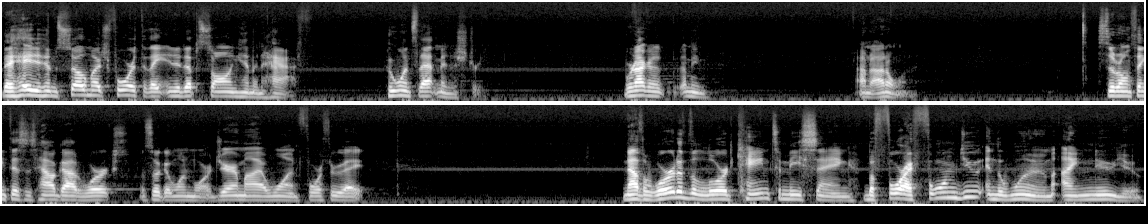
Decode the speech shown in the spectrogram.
They hated him so much for it that they ended up sawing him in half. Who wants that ministry? We're not going to, I mean, I'm, I don't want it. Still don't think this is how God works. Let's look at one more Jeremiah 1 4 through 8. Now the word of the Lord came to me, saying, Before I formed you in the womb, I knew you,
